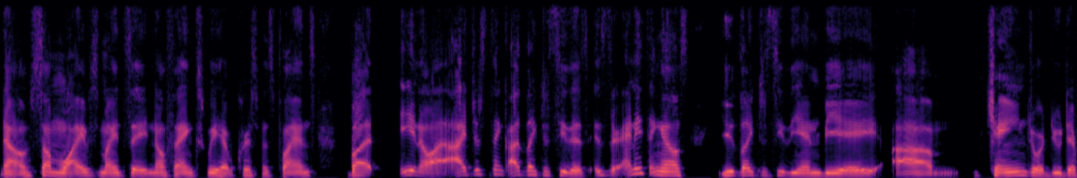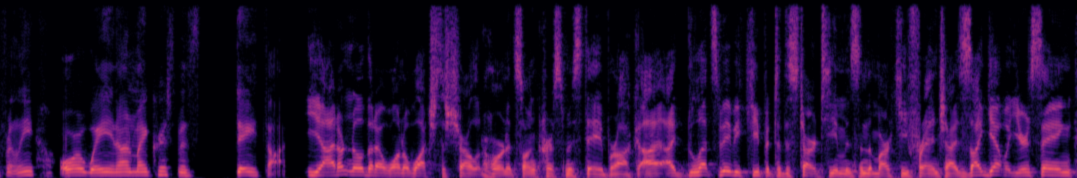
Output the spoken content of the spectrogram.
Now, some wives might say, "No, thanks, we have Christmas plans," but you know, I, I just think I'd like to see this. Is there anything else you'd like to see the NBA um, change or do differently, or weigh in on my Christmas Day thought? Yeah, I don't know that I want to watch the Charlotte Hornets on Christmas Day, Brock. I, I, let's maybe keep it to the star teams and the marquee franchises. I get what you're saying,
